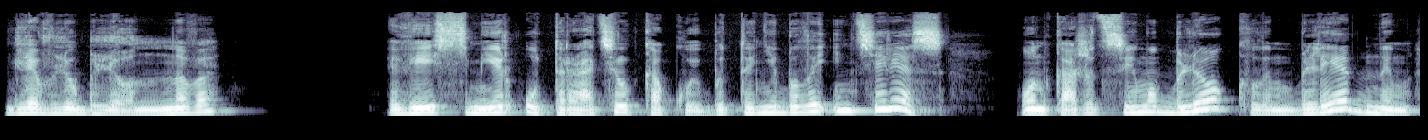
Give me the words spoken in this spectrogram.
для влюбленного весь мир утратил какой бы то ни было интерес — он кажется ему блеклым, бледным,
